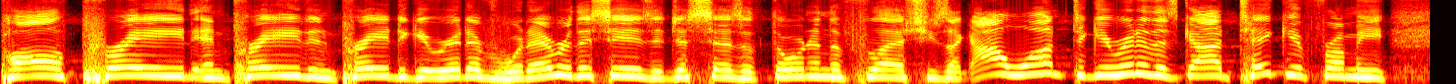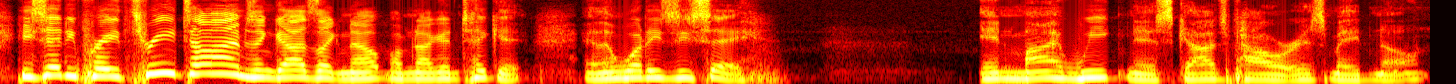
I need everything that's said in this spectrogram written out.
Paul prayed and prayed and prayed to get rid of whatever this is. It just says a thorn in the flesh. He's like, I want to get rid of this. God, take it from me. He said he prayed three times, and God's like, Nope, I'm not going to take it. And then what does he say? In my weakness, God's power is made known.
